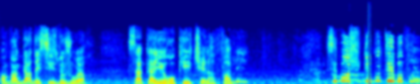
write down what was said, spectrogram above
On va en garder 6 de joueurs. Sakai Hiroki, et la famille. C'est bon, je suis dégoûté mon frère.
